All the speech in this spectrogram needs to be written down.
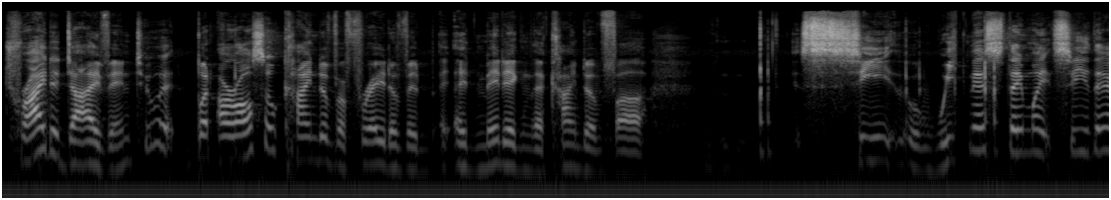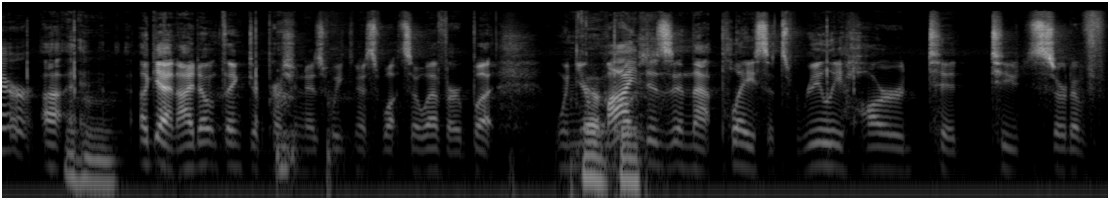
try to dive into it, but are also kind of afraid of ad- admitting the kind of uh, see weakness they might see there. Uh, mm-hmm. Again, I don't think depression is weakness whatsoever, but when your yeah, mind course. is in that place, it's really hard to to sort of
